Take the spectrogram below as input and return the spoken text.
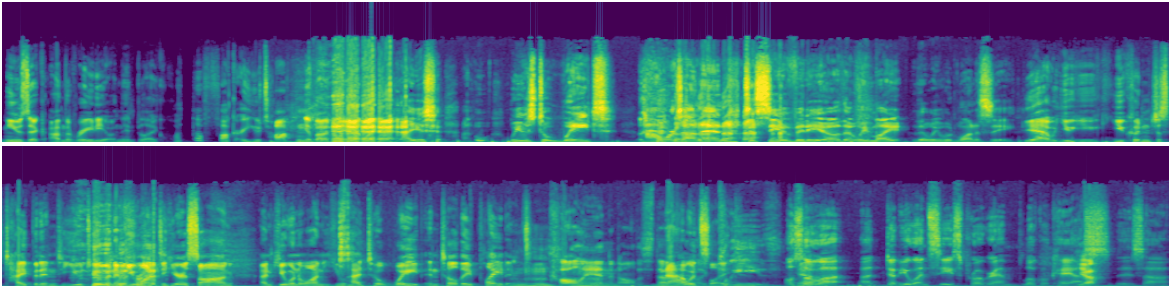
music on the radio, and they'd be like, what the fuck are you talking about, Dad? Like, I used we used to wait hours on end to see a video that we might that we would want to see. Yeah, you, you you couldn't just type it into YouTube, and if you wanted to hear a song on Q101, you had to wait until they played it. call in and all this stuff. Now They're it's like- please. Also, Yeah. uh, uh, WNC's program, Local Chaos, Yeah. is uh,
